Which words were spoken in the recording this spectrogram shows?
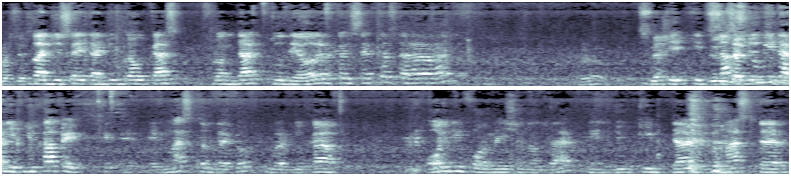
process. But you say that you broadcast from that to the other health centers that are around? Mesh- It, it sounds to me that if you have a, a, a master record where you have all the information on that and you keep that master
